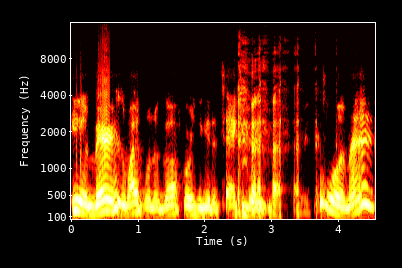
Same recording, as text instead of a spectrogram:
He didn't bury his wife on a golf course to get a tax break. Come on, man.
